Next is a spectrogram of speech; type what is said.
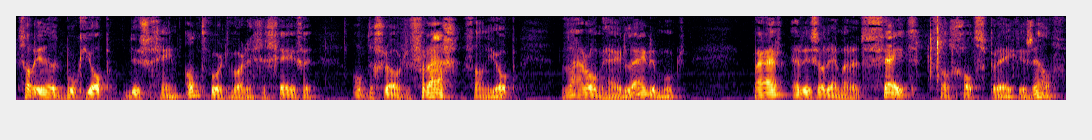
zal in het boek Job dus geen antwoord worden gegeven op de grote vraag van Job waarom hij lijden moet, maar er is alleen maar het feit van God spreken zelf.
